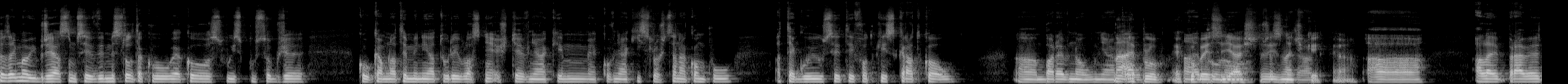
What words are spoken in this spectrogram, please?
to je zajímavý, protože já jsem si vymyslel takovou jako svůj způsob, že koukám na ty miniatury vlastně ještě v nějakým, jako v nějaký složce na kompu a taguju si ty fotky s kratkou uh, barevnou nějakou. Na Apple, jakoby Apple, si no, děláš ty přesně značky. A, ale právě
